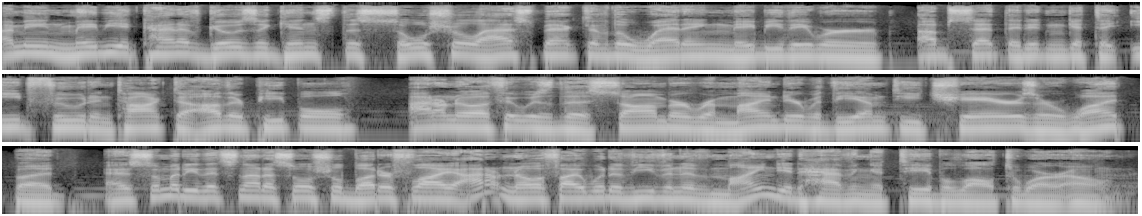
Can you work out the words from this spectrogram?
I mean, maybe it kind of goes against the social aspect of the wedding. Maybe they were upset they didn't get to eat food and talk to other people. I don't know if it was the somber reminder with the empty chairs or what, but as somebody that's not a social butterfly, I don't know if I would have even have minded having a table all to our own.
